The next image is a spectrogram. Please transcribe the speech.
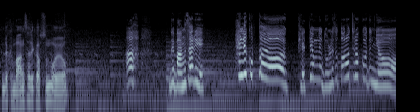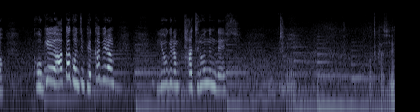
근데 그 망사리 값은 뭐예요? 아, 내 망사리 헬리콥터요. 걔 때문에 놀래서 떨어뜨렸거든요. 거기에 아까 건진 백합이랑 미역이랑 다 들었는데 씨. 저 어떡하지?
